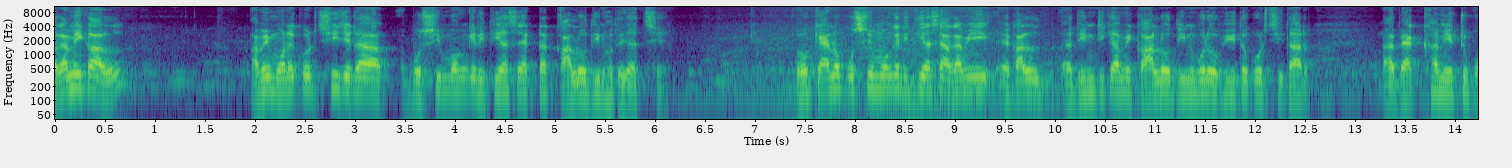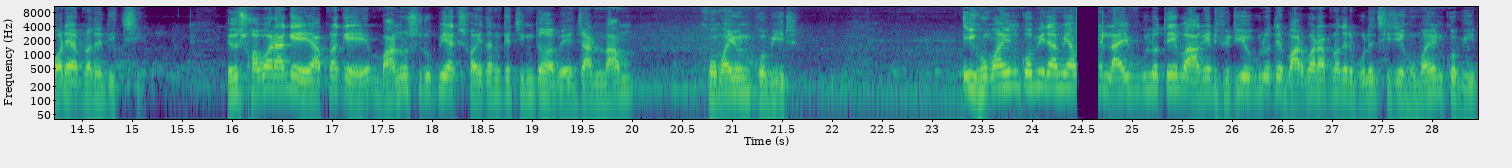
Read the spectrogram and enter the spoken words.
আগামীকাল আমি মনে করছি যেটা পশ্চিমবঙ্গের ইতিহাসে একটা কালো দিন হতে যাচ্ছে। এবং কেন পশ্চিমবঙ্গের ইতিহাসে আগামী কাল দিনটিকে আমি কালো দিন বলে অভিহিত করছি তার ব্যাখ্যা আমি একটু পরে আপনাদের দিচ্ছি। কিন্তু সবার আগে আপনাকে মানুষরূপী এক শয়তানকে চিনতে হবে যার নাম হুমায়ুন কবির। এই হুমায়ুন কবির আমি আমার লাইভগুলোতে বা আগের ভিডিওগুলোতে বারবার আপনাদের বলেছি যে হুমায়ুন কবির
